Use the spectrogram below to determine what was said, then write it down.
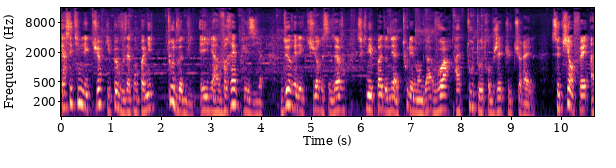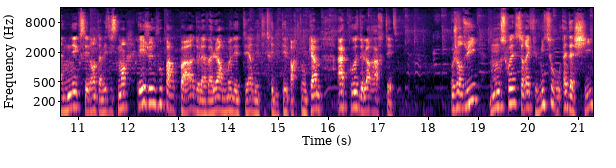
car c'est une lecture qui peut vous accompagner toute votre vie. Et il y a un vrai plaisir de rélecture de ces œuvres, ce qui n'est pas donné à tous les mangas, voire à tout autre objet culturel. Ce qui en fait un excellent investissement et je ne vous parle pas de la valeur monétaire des titres édités par Tonkam à cause de leur rareté. Aujourd'hui, mon souhait serait que Mitsuru Adachi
